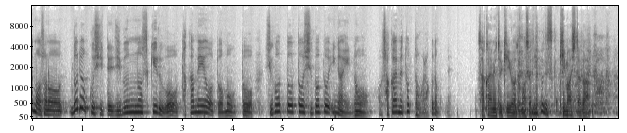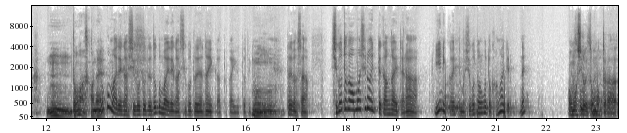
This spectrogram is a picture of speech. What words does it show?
でもその努力して自分のスキルを高めようと思うと仕事と仕事以外の境目取った方が楽だもんね。境目とキーワードまさに 来ましたが。うんどうなんですかどねこまでが仕事でどこまでが仕事じゃないかとか言った時に、うん。例えばさ仕事が面白いって考えたら家に帰っても仕事のこと考えてるもんね。面白いと思ったら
